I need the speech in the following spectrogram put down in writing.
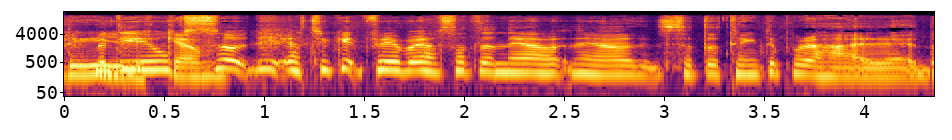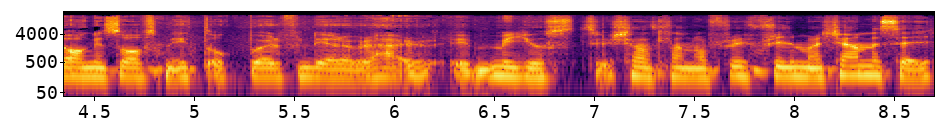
Det är men det är lyckan. också, det, jag tycker, för jag, jag satt, när, jag, när jag satt och tänkte på det här eh, dagens avsnitt och började fundera över det här eh, med just känslan av hur fri man känner sig.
